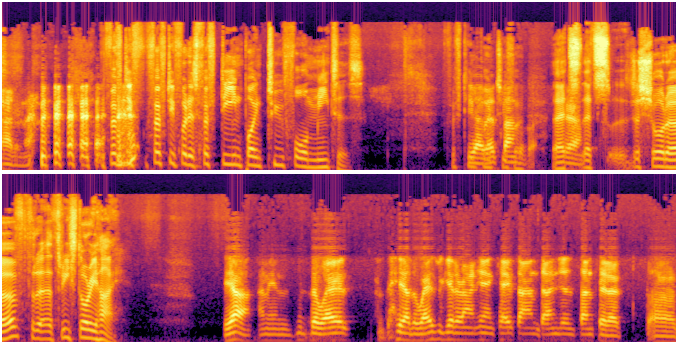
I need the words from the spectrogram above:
I don't know. 50, 50 foot is 15.24 meters. 15.24. Yeah, that sounds about- That's yeah. that's just short of th- three story high. Yeah, I mean the waves. Yeah, the waves we get around here in Cape Town, Dungeon, Sunset, are, uh,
